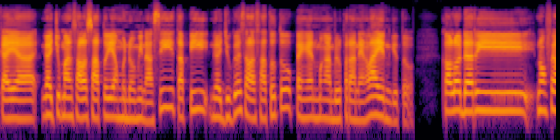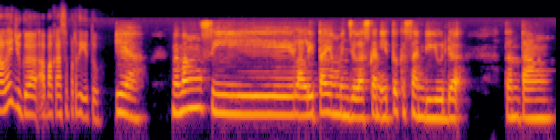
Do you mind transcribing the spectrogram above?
kayak nggak cuma salah satu yang mendominasi tapi nggak juga salah satu tuh pengen mengambil peran yang lain gitu. Kalau dari novelnya juga apakah seperti itu? Iya, memang si Lalita yang menjelaskan itu ke Sandi Yuda tentang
